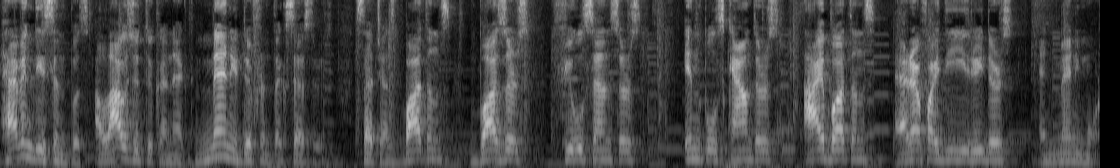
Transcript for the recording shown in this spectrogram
Having these inputs allows you to connect many different accessories, such as buttons, buzzers, fuel sensors, impulse counters, iButtons, RFID readers, and many more.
